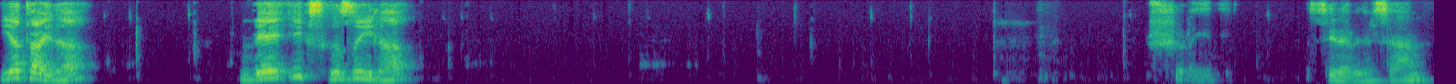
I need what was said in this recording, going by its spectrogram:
yatayda vx hızıyla şurayı silebilirsem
